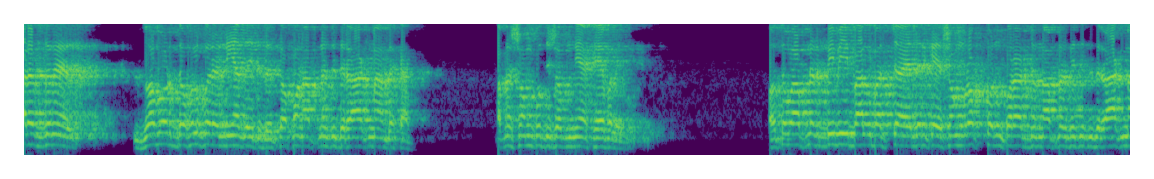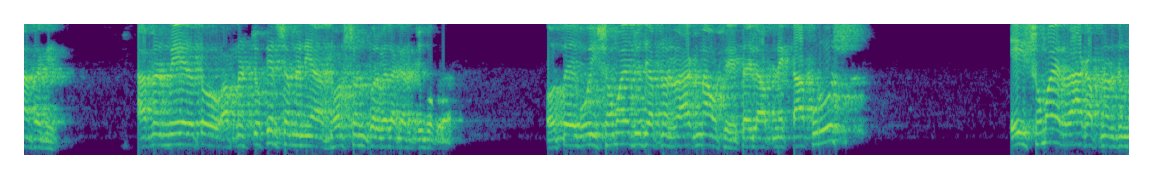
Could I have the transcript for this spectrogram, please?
আরেকজনের জবর দখল করে নিয়ে যাইতেছে, তখন আপনি যদি রাগ না দেখান, আপনার সম্পত্তি সব নিয়ে খেয়ে ফেলে। অথবা আপনার বিবি, বাল বাচ্চা এদেরকে সংরক্ষণ করার জন্য আপনার ভিতরে যদি রাগ না থাকে আপনার মেয়ের তো আপনার চোখের সামনে নিয়ে ধর্ষণ করবে এলাকার যুবকরা। অতএব ওই সময় যদি আপনার রাগ না ওঠে, তাইলে আপনি কাপুরুষ। এই সময়ের রাগ আপনার জন্য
